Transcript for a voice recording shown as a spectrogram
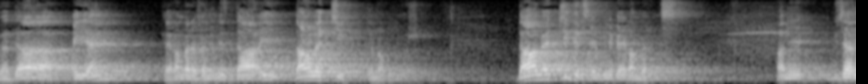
Ve da'iyen Peygamber Efendimiz da'i, davetçi demek oluyor. Davetçidir sevgili Peygamberimiz. Hani güzel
